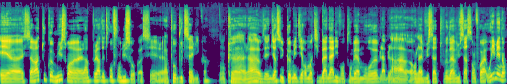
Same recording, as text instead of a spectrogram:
Et euh, Sarah, tout comme lui, elle a un peu l'air d'être au fond du seau, quoi. C'est un peu au bout de sa vie, quoi. Donc euh, là, vous allez me dire, c'est une comédie romantique banale, ils vont tomber amoureux, blabla. On a vu ça, tout, on a vu ça 100 fois. Oui, mais non.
